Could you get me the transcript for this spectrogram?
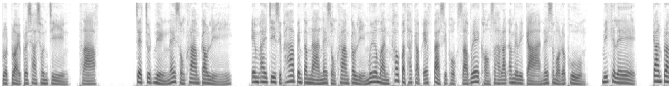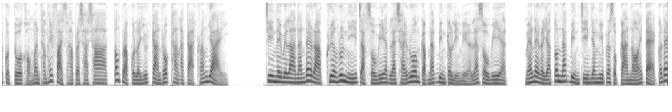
ปลดปล่อยประชาชนจีน พลาฟ 7.1 ในสงครามเกาหลี MiG-15 เป็นตำนานในสงครามเกาหลีเมื่อมันเข้าปะทะกับ F-86 ซาเบรของสหรัฐอเมริกาในสมรภูมิ มิเคเล การปรากฏตัวของมันทำให้ฝ่ายสหประชาชาติต้องปรับกลยุทธ์การรบทางอากาศครั้งใหญ่ จีนในเวลานั้นได้รับเครื่องรุ่นนี้จากโซเวียต และใช้ร่วมกับนักบินเกาหลีเหนือและโซเวียต แม้ในระยะต้นนักบินจีนยังมีประสบการณ์น้อยแต่ก็ได้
